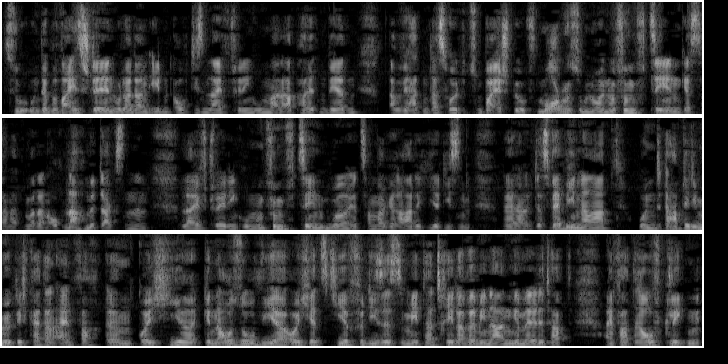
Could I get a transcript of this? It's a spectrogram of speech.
zu unter Beweis stellen oder dann eben auch diesen Live-Trading-Room mal abhalten werden. Aber wir hatten das heute zum Beispiel morgens um 9.15 Uhr. Gestern hatten wir dann auch nachmittags einen Live-Trading-Room um 15 Uhr. Jetzt haben wir gerade hier diesen äh, das Webinar. Und da habt ihr die Möglichkeit dann einfach ähm, euch hier, genauso wie ihr euch jetzt hier für dieses Metatrader-Webinar angemeldet habt, einfach draufklicken,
